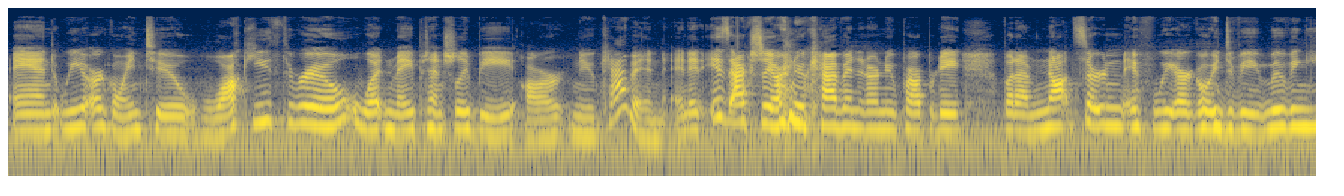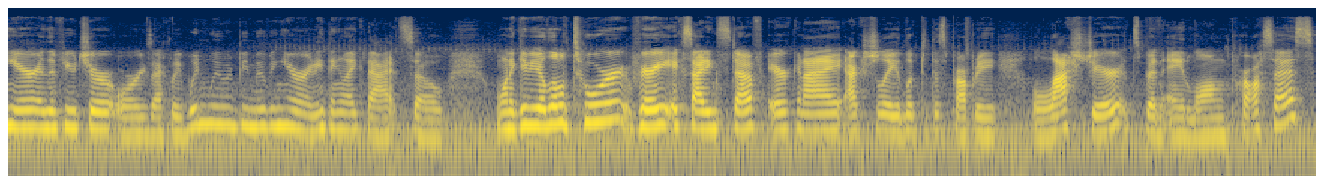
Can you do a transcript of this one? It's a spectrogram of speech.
and we are going to walk you through what may potentially be our new cabin. And it is actually our new cabin and our new property, but I'm not certain if we are going to be moving here in the future or exactly when we would be moving here or anything like that. So I want to give you a little tour. Very exciting stuff. Eric and I actually looked at this property last year. It's been a long process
